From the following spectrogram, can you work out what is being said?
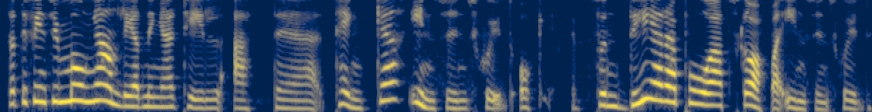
Så att det finns ju många anledningar till att eh, tänka insynsskydd och fundera på att skapa insynsskydd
